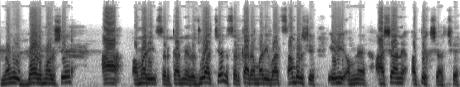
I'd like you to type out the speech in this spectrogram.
નવું બળ મળશે. આ અમારી સરકારને રજૂઆત છે અને સરકાર અમારી વાત સાંભળશે એવી અમને આશા અને અપેક્ષા છે.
